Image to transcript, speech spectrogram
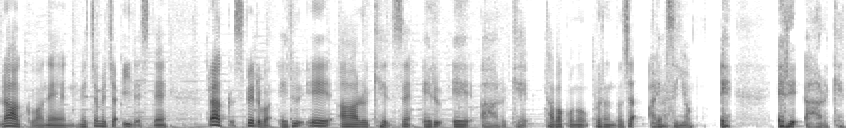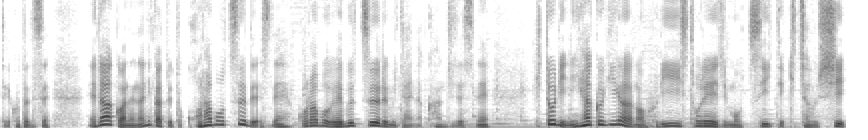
ラークはね、めちゃめちゃいいですね。ラーク、スペルは LARK ですね。LARK。タバコのブランドじゃありませんよ。え、LARK ということですね。ラークはね、何かというとコラボツールですね。コラボウェブツールみたいな感じですね。1人200ギガのフリーストレージもついてきちゃうし、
